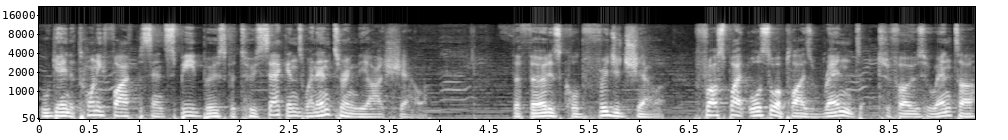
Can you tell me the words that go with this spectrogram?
will gain a 25% speed boost for 2 seconds when entering the ice shower. The third is called Frigid Shower. Frostbite also applies rend to foes who enter,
